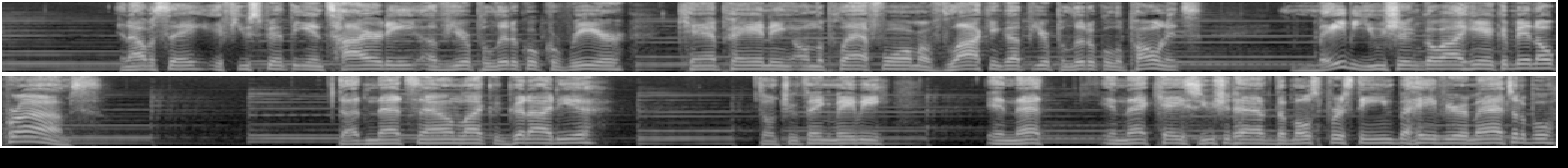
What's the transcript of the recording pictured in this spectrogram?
And I would say, if you spent the entirety of your political career campaigning on the platform of locking up your political opponents, maybe you shouldn't go out here and commit no crimes. Doesn't that sound like a good idea? Don't you think maybe in that in that case, you should have the most pristine behavior imaginable.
